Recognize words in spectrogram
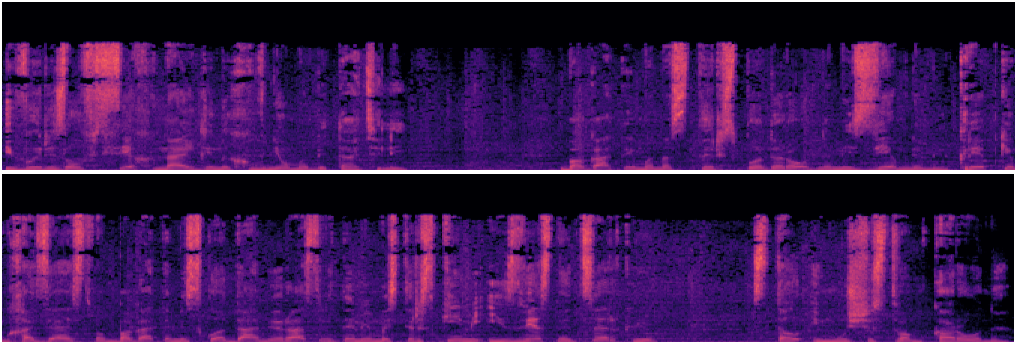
и вырезал всех найденных в нем обитателей. Богатый монастырь с плодородными землями, крепким хозяйством, богатыми складами, развитыми мастерскими и известной церковью стал имуществом короны,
